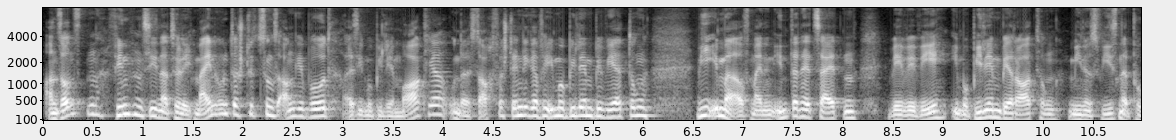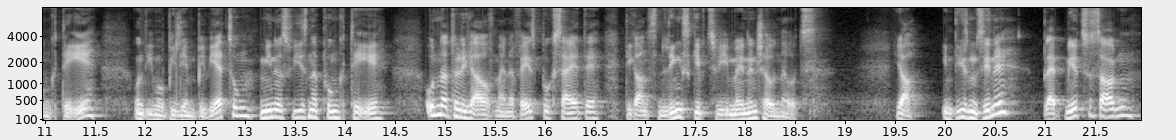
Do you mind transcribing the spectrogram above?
Ansonsten finden Sie natürlich mein Unterstützungsangebot als Immobilienmakler und als Sachverständiger für Immobilienbewertung wie immer auf meinen Internetseiten www.immobilienberatung-wiesner.de und Immobilienbewertung-wiesner.de und natürlich auch auf meiner Facebook-Seite. Die ganzen Links gibt es wie immer in den Show Notes. Ja, in diesem Sinne bleibt mir zu sagen,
